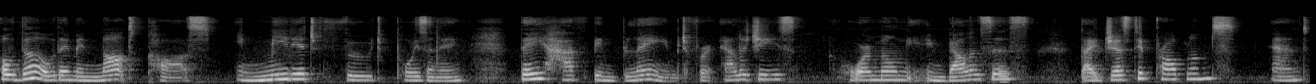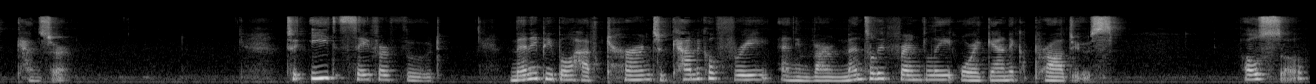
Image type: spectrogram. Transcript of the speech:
Although they may not cause immediate food poisoning, they have been blamed for allergies hormone imbalances, digestive problems, and cancer. To eat safer food, many people have turned to chemical free and environmentally friendly organic produce. Also,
